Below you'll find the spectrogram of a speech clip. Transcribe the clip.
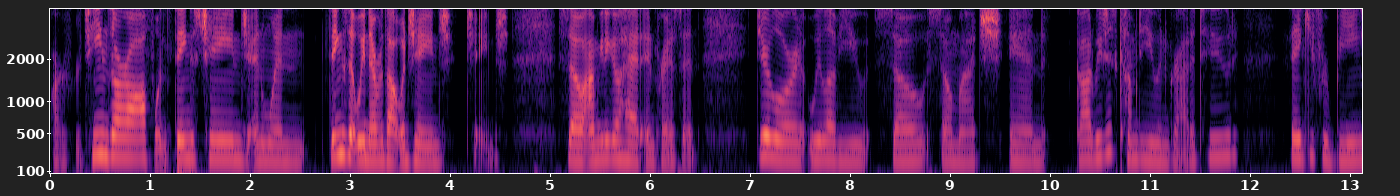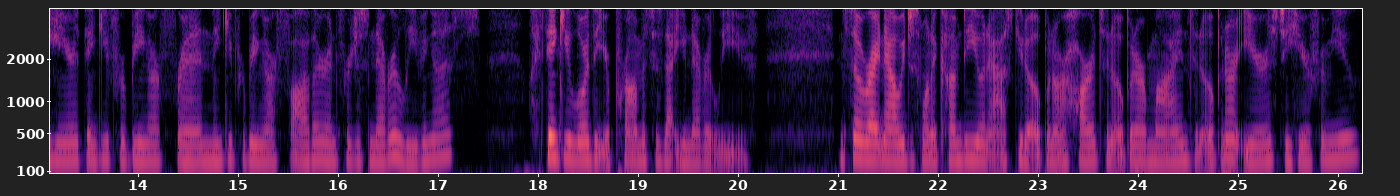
our routines are off, when things change, and when things that we never thought would change change. So I'm going to go ahead and pray us in. Dear Lord, we love you so, so much. And God, we just come to you in gratitude. Thank you for being here. Thank you for being our friend. Thank you for being our father and for just never leaving us. I thank you, Lord, that your promise is that you never leave. And so, right now, we just want to come to you and ask you to open our hearts and open our minds and open our ears to hear from you.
